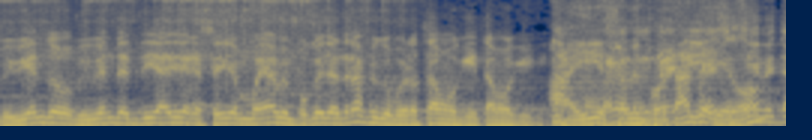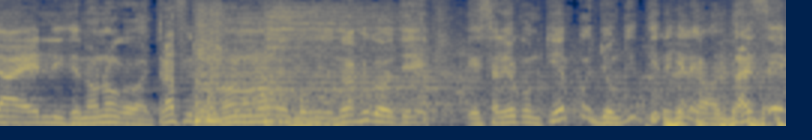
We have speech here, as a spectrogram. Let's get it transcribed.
viviendo, viviendo el día a día que se vive en Miami, un poquito de tráfico, pero estamos aquí, estamos aquí. Ahí, eso es lo importante, Eso llegó. sí es verdad, él dice, no, no, el tráfico, no, no, no, porque el tráfico te- eh, salió con tiempo. Jonky tiene que levantarse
